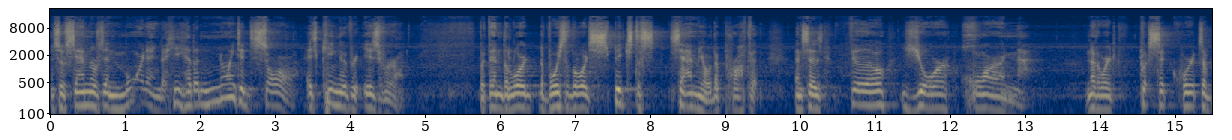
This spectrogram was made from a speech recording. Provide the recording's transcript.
And so Samuel's in mourning that he had anointed Saul as king over Israel. But then the Lord, the voice of the Lord speaks to Samuel, the prophet, and says, Fill your horn. In other words, put six quarts of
